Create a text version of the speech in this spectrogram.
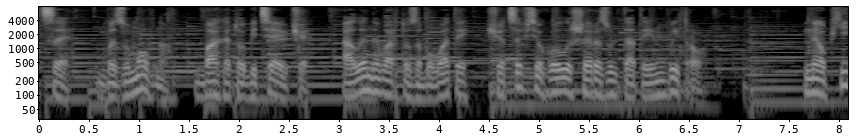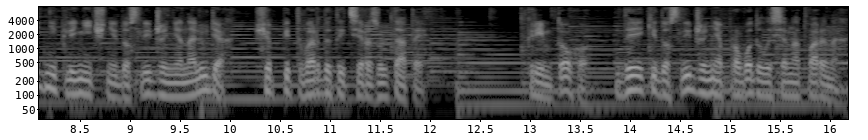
Це безумовно, багатообіцяюче, але не варто забувати, що це всього лише результати інвитро. Необхідні клінічні дослідження на людях, щоб підтвердити ці результати. Крім того, деякі дослідження проводилися на тваринах.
